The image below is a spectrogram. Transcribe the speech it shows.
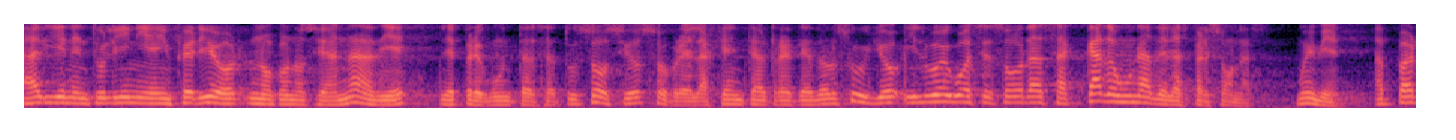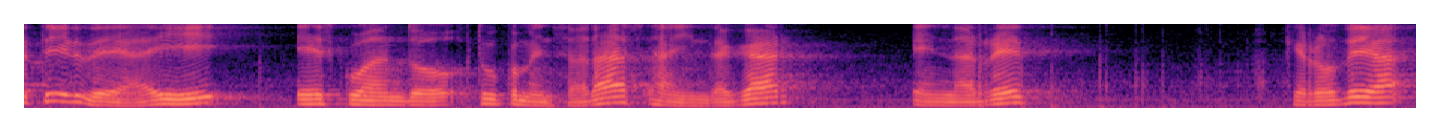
Alguien en tu línea inferior no conoce a nadie, le preguntas a tus socios sobre la gente alrededor suyo y luego asesoras a cada una de las personas. Muy bien, a partir de ahí es cuando tú comenzarás a indagar en la red que rodea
